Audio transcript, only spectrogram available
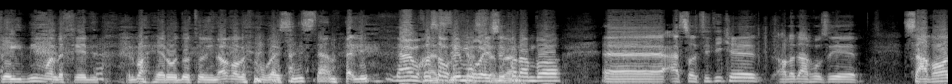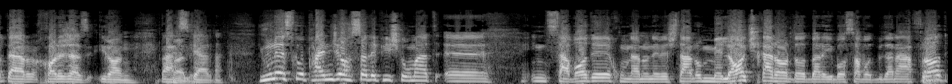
خیلی مال خیلی یعنی با هرودوت و اینا قابل مقایسه نیستن ولی نه می‌خواستم مقایسه هستن. کنم با اساتیدی که حالا در حوزه سواد در خارج از ایران بحث بله. کردن. یونسکو 50 سال پیش که اومد این سواد خوندن و نوشتن رو ملاک قرار داد برای با سواد بودن افراد.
